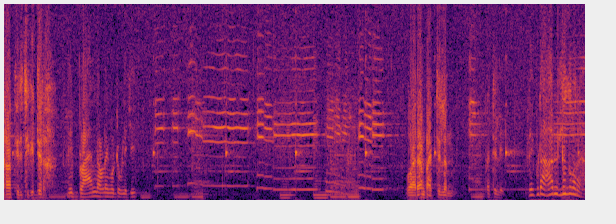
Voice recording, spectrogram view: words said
എടാ തിരിച്ചു കിട്ടിയടാ. നീ പ്ലാനിൽ അവളെ ഇങ്ങോട്ട് വിളിക്ക്. വരാൻ പറ്റില്ലെന്ന്. പറ്റില്ലേ? എടാ, ഇവിടെ ആരും പറ. പറയാ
